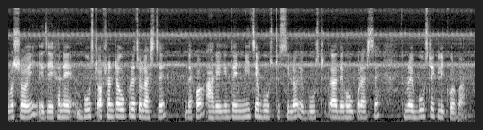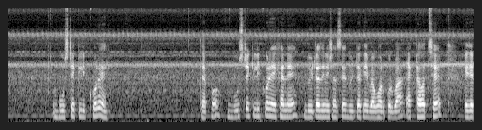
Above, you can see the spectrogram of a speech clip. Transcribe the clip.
অবশ্যই এই যে এখানে বুস্ট অপশানটা উপরে চলে আসছে। দেখো, আগে কিন্তু এই নিচে বুস্ট ছিল, এই বুস্টটা দেখো উপরে আসছে। তোমরা এই বুস্টে ক্লিক করবা। বুস্টে ক্লিক করে দেখো বুস্টে ক্লিক করে এখানে দুইটা জিনিস আছে, দুইটাকেই ব্যবহার করবা। একটা হচ্ছে এই যে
